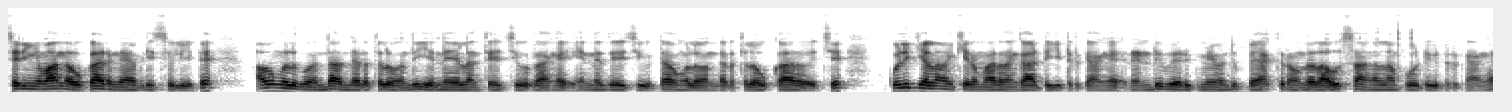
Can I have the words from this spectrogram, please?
சரிங்க வாங்க உட்காருங்க. அப்படின்னு சொல்லிட்டு அவங்களுக்கு வந்து அந்த இடத்துல வந்து எண்ணெயெல்லாம் தேய்ச்சி விட்றாங்க. எண்ணெய் தேய்ச்சி விட்டு அவங்கள அந்த இடத்துல உட்கார வச்சு குளிக்கெல்லாம் வைக்கிற மாதிரி தான் காட்டிக்கிட்டு இருக்காங்க. ரெண்டு பேருக்குமே வந்து பேக்ரவுண்டில் லவ் சாங்கெல்லாம் போட்டுக்கிட்டு இருக்காங்க.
